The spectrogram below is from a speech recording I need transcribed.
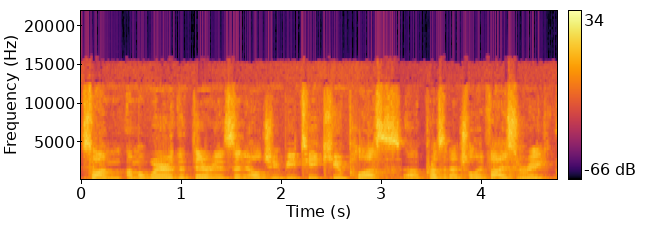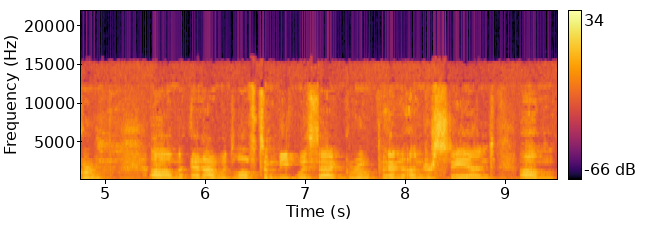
So I'm, I'm aware that there is an LGBTQ plus uh, presidential advisory group, um, and I would love to meet with that group and understand um,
